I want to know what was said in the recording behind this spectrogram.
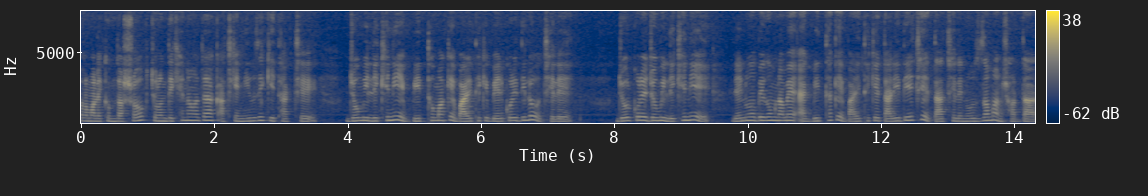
সালাম আলাইকুম দর্শক, চলুন দেখে নেওয়া যাক আজকে নিউজে কি থাকছে। জমি লিখে নিয়ে বৃদ্ধ মাকে বাড়ি থেকে বের করে দিল ছেলে। জোর করে জমি লিখে নিয়ে রেনুয়া বেগম নামে এক বৃদ্ধাকে বাড়ি থেকে তাড়িয়ে দিয়েছে তার ছেলে নুরুজ্জামান সর্দার।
